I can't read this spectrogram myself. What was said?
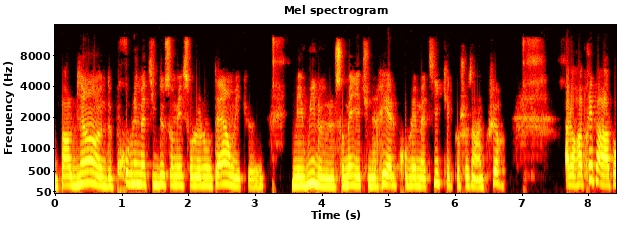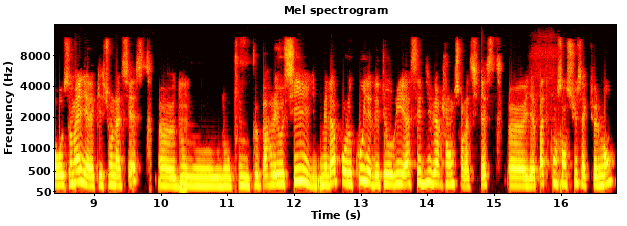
on parle bien euh, de problématiques de sommeil sur le long terme et que, mais oui, le, sommeil est une réelle problématique, quelque chose à inclure. Alors après, par rapport au sommeil, il y a la question de la sieste, euh, mm. Dont, on peut parler aussi. Mais là, pour le coup, il y a des théories assez divergentes sur la sieste. Euh, il n'y a pas de consensus actuellement.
